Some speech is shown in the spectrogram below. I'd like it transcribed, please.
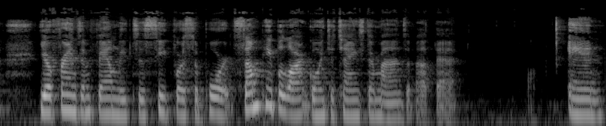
your friends and family to seek for support. Some people aren't going to change their minds about that. And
